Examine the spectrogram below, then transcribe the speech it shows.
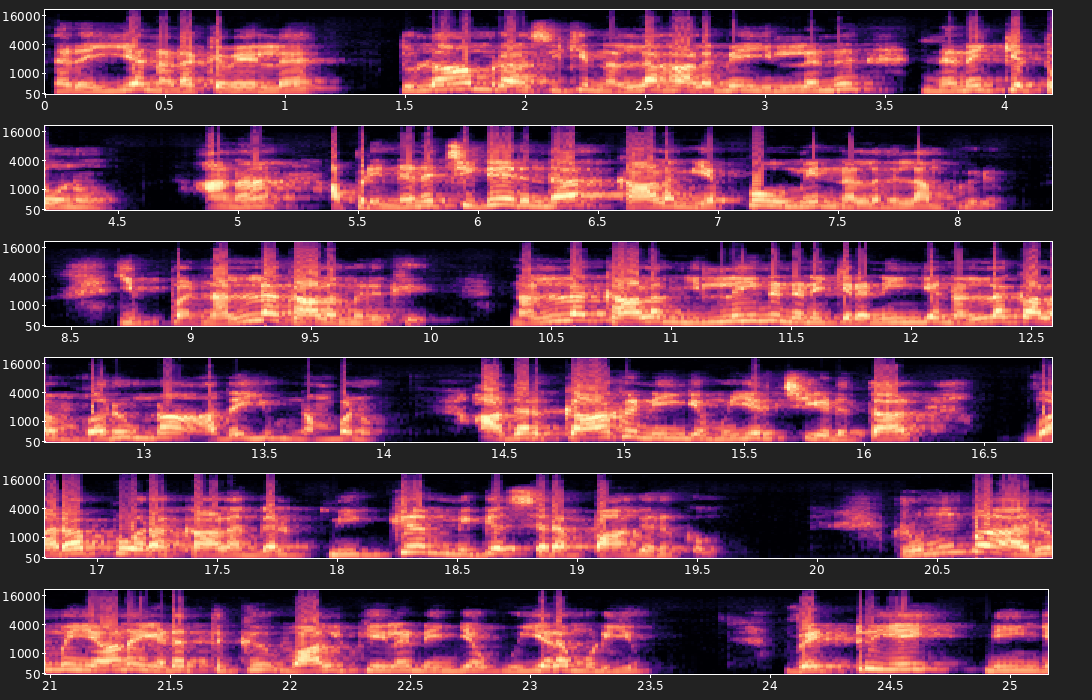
நிறைய நடக்கவே இல்லை. துலாம் ராசிக்கு நல்ல காலமே இல்லைன்னு நினைக்க தோணும். ஆனா அப்படி நினைச்சிட்டே இருந்தா காலம் எப்பவுமே நல்லதெல்லாம் போயிடும். இப்ப நல்ல காலம் இருக்கு. நல்ல காலம் இல்லைன்னு நினைக்கிற நீங்க நல்ல காலம் வரும்னா அதையும் நம்பணும். அதற்காக நீங்க முயற்சி எடுத்தால் வரப்போற காலங்கள் மிக மிக சிறப்பாக இருக்கும். ரொம்ப அருமையான இடத்துக்கு வாழ்க்கையில நீங்க உயர முடியும். வெற்றியை நீங்க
